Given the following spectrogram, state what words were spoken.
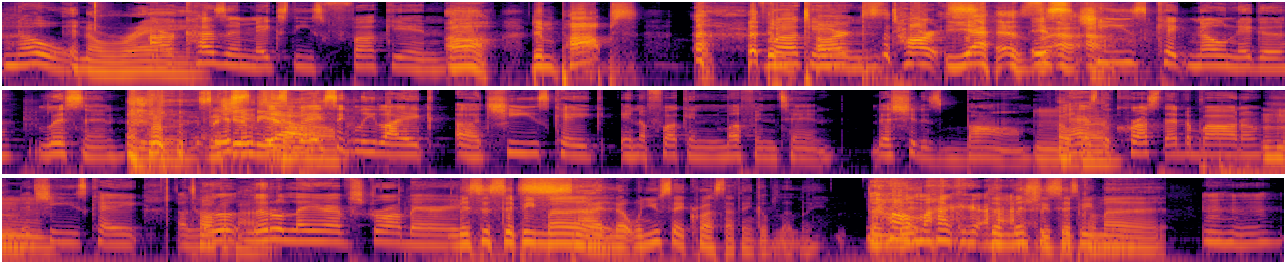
no. an array. Our cousin makes these fucking Oh, them pops. them fucking tarts. tarts. Yes. It's cheesecake. No, nigga. Listen. It's It's, it's basically like a cheesecake in a fucking muffin tin. That shit is bomb. Mm. It has the crust at the bottom, the mm-hmm. cheesecake, a Talk little about little layer of strawberry. Mississippi mud. Side note: When you say crust, I think of Lily. oh my god. The Mississippi coming. Mud.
